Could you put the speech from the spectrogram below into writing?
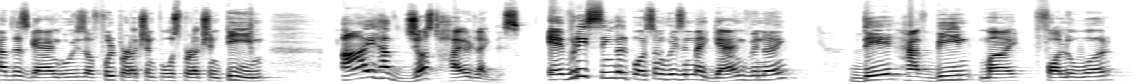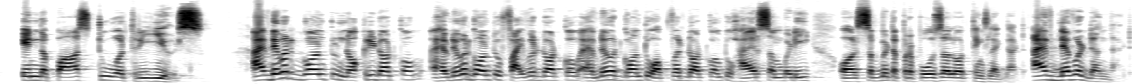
have this gang who is a full production post production team i have just hired like this every single person who is in my gang vinay they have been my follower in the past two or three years. I have never gone to Naukri.com, I have never gone to Fiverr.com, I have never gone to Upwork.com to hire somebody or submit a proposal or things like that. I have never done that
